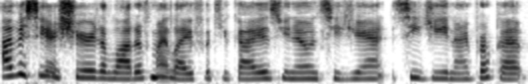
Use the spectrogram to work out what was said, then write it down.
obviously, I shared a lot of my life with you guys, you know, and CG, CG and I broke up,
